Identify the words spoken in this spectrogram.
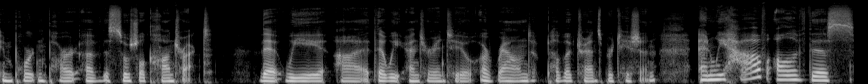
important part of the social contract that we uh, that we enter into around public transportation, and we have all of this.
